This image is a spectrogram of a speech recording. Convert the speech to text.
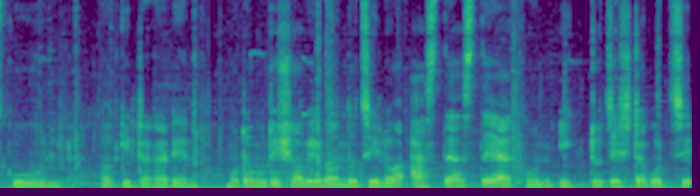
স্কুল কিন্টার গার্ডেন মোটামুটি সবই বন্ধ ছিল। আস্তে আস্তে এখন একটু চেষ্টা করছে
